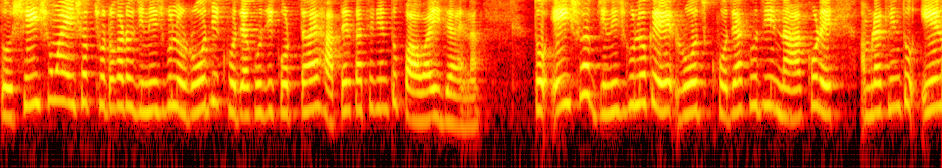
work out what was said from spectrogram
তো সেই সময় এইসব ছোটোখাটো জিনিসগুলো রোজই খোঁজাখুঁজি করতে হয়, হাতের কাছে কিন্তু পাওয়াই যায় না। তো এই সব জিনিসগুলোকে রোজ খোঁজাখুঁজি না করে আমরা কিন্তু এর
